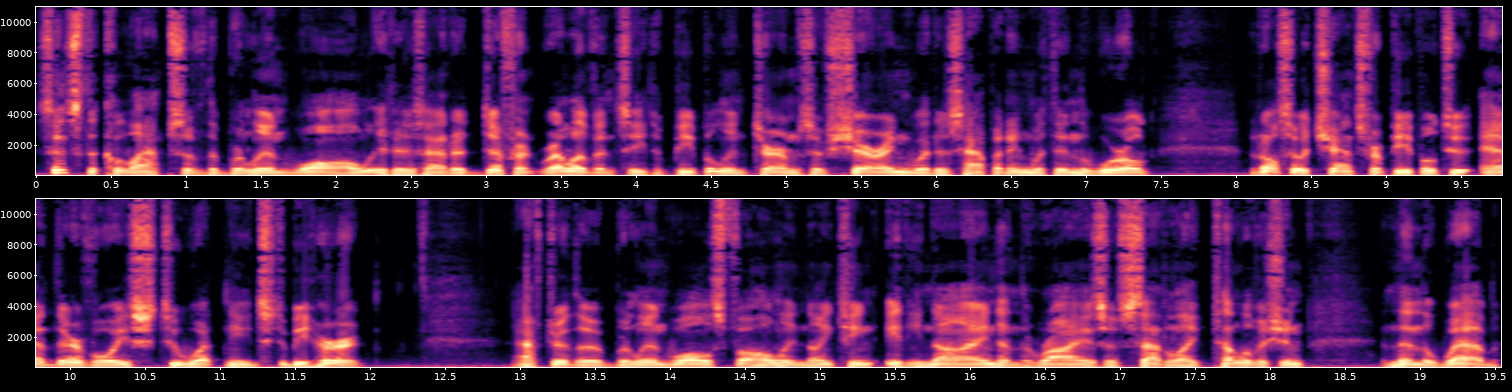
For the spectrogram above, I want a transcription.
Since the collapse of the Berlin Wall, it has had a different relevancy to people in terms of sharing what is happening within the world but also a chance for people to add their voice to what needs to be heard. After the Berlin Wall's fall in 1989 and the rise of satellite television and then the web,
